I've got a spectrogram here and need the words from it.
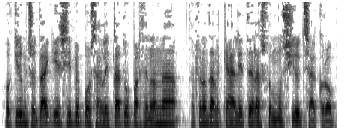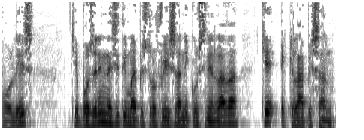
ο κ. Μητσοτάκης είπε πως τα γλυπτά του Παρθενώνα θα φαίνονταν καλύτερα στο Μουσείο της Ακρόπολης και πω δεν είναι ζήτημα επιστροφή ανήκουν στην Ελλάδα και εκλάπησαν.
